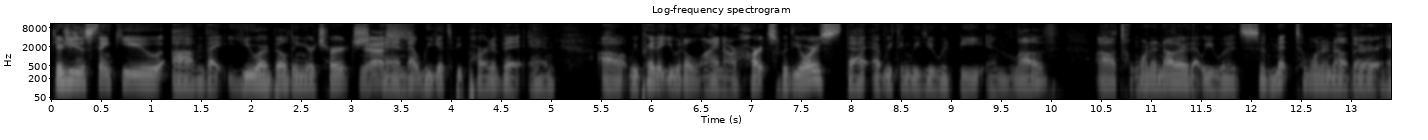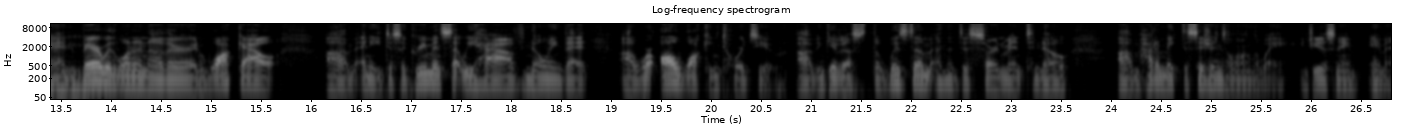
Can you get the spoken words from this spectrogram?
Dear Jesus, thank you um, that you are building your church yes. and that we get to be part of it. And uh, we pray that you would align our hearts with yours, that everything we do would be in love. Uh, to one another, that we would submit to one another and mm. bear with one another and walk out um, any disagreements that we have, knowing that uh, we're all walking towards you um, and give us the wisdom and the discernment to know um, how to make decisions along the way. In Jesus' name, amen.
